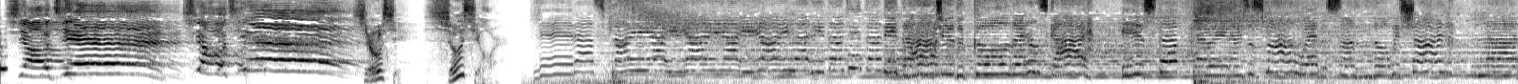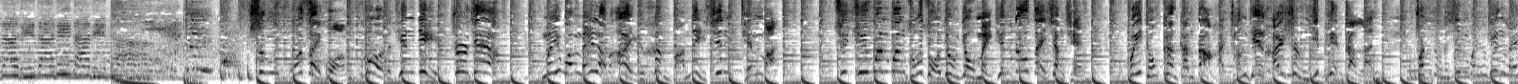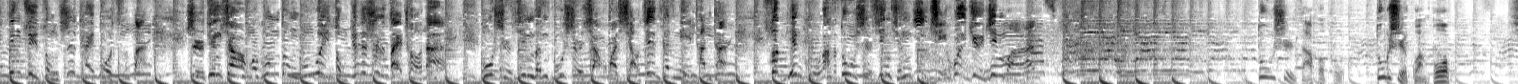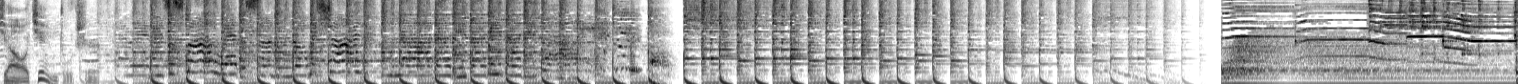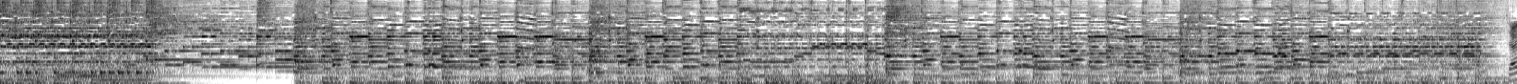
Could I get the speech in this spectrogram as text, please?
小健，小健，休息休息会儿。生活在广阔的天地之间啊，没完没了的爱与恨把内心填满，曲曲弯弯左左右右，每天都在向前。回头看看大海长天，还是一片湛蓝。传统的新闻听来听去总是太过死板，只听笑话空洞无味，总觉得是在扯淡。不是新闻，不是笑话，小贱跟你谈谈酸甜苦辣的都市心情，一起汇聚今晚。都市杂货铺，都市广播，小健主持。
